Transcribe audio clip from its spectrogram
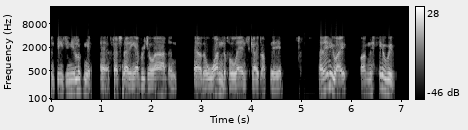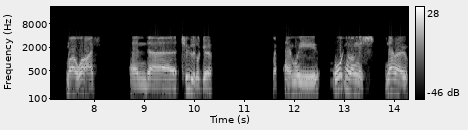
and things, and you're looking at uh, fascinating Aboriginal art and uh, the wonderful landscape up there. And anyway, I'm there with my wife and uh, two little girls, and we walking along this narrow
